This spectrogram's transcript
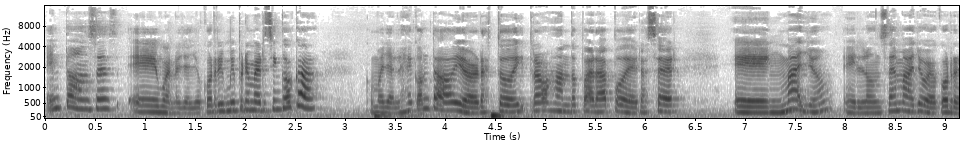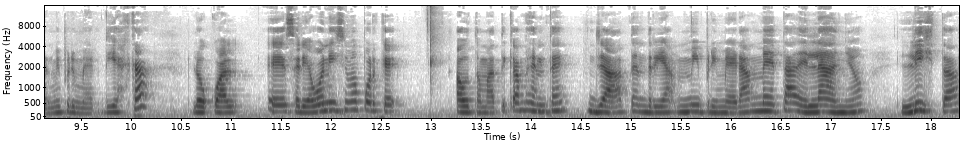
Entonces, eh, bueno, ya yo corrí mi primer 5K, como ya les he contado, y ahora estoy trabajando para poder hacer en mayo, el 11 de mayo, voy a correr mi primer 10K, lo cual sería buenísimo porque automáticamente ya tendría mi primera meta del año lista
